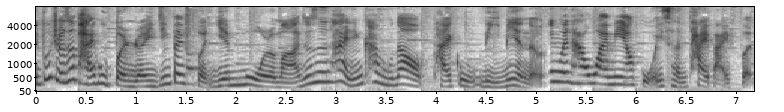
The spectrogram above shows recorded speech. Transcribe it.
你不觉得这排骨本人已经被粉淹没了吗？就是它已经看不到排骨里面了，因为它外面要裹一层太白粉，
